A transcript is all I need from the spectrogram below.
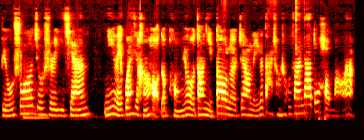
比如说就是以前你以为关系很好的朋友，当你到了这样的一个大城市，会发现大家都好忙啊。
